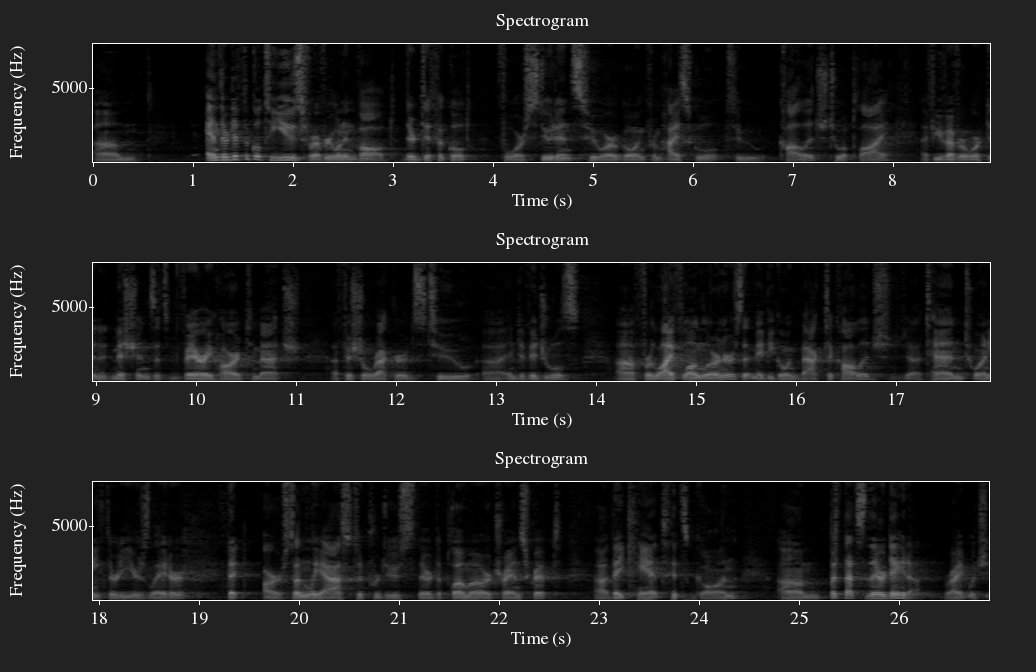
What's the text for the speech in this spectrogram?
Um, and they're difficult to use for everyone involved. They're difficult for students who are going from high school to college to apply. If you've ever worked in admissions, it's very hard to match official records to uh, individuals. Uh, for lifelong learners that may be going back to college uh, 10, 20, 30 years later that are suddenly asked to produce their diploma or transcript, uh, they can't, it's gone. Um, but that's their data, right? Which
